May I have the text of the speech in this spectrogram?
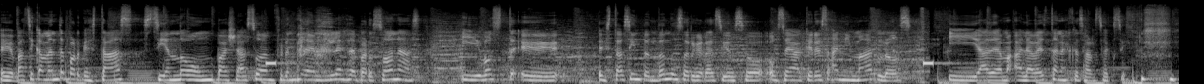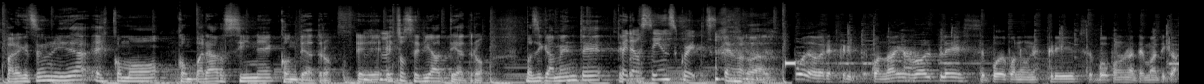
Eh, básicamente porque estás siendo un payaso enfrente de miles de personas y vos eh, estás intentando ser gracioso, o sea, querés animarlos y a la vez tenés que ser sexy. Para que se den una idea, es como comparar cine con teatro. Eh, esto sería teatro. Básicamente... Pero sin script. Es verdad. Puede haber script. Cuando hay roleplay se puede poner un script, se puede poner una temática.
